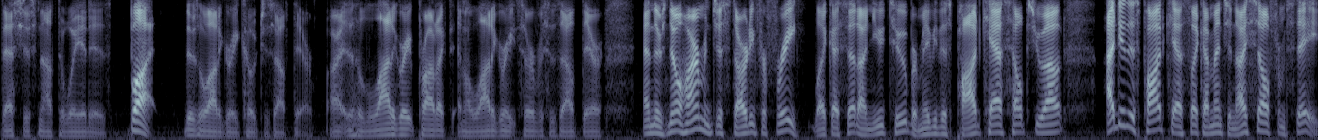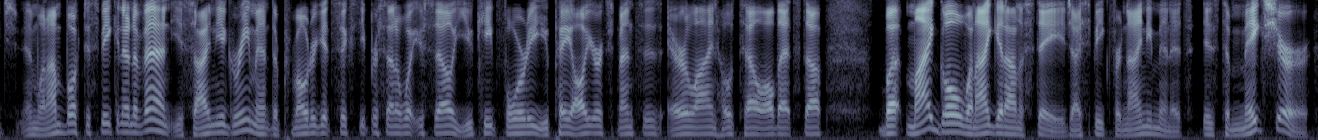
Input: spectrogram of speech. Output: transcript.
that's just not the way it is. But there's a lot of great coaches out there. All right, there's a lot of great products and a lot of great services out there. And there's no harm in just starting for free, like I said on YouTube, or maybe this podcast helps you out. I do this podcast, like I mentioned, I sell from stage. And when I'm booked to speak at an event, you sign the agreement, the promoter gets 60% of what you sell, you keep 40, you pay all your expenses, airline, hotel, all that stuff. But my goal when I get on a stage, I speak for 90 minutes, is to make sure –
